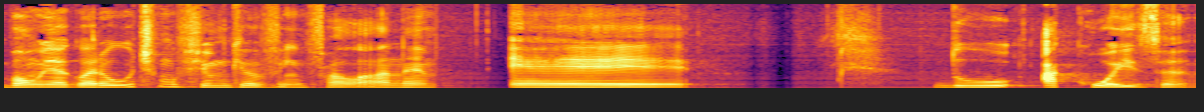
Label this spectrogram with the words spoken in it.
Bom, e agora o último filme que eu vim falar, né? É. Do A Coisa,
